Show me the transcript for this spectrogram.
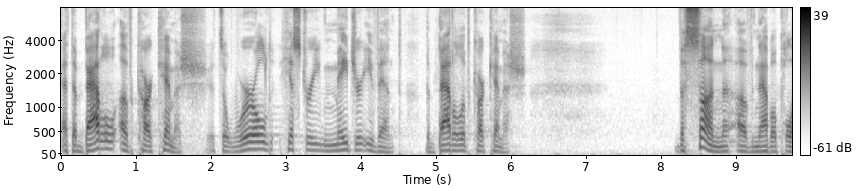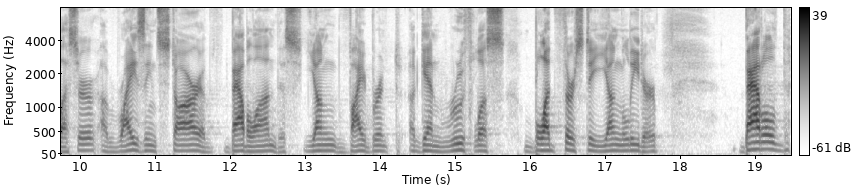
at the Battle of Carchemish. It's a world history major event, the Battle of Carchemish. The son of Nabopolassar, a rising star of Babylon, this young, vibrant, again ruthless, bloodthirsty young leader, battled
